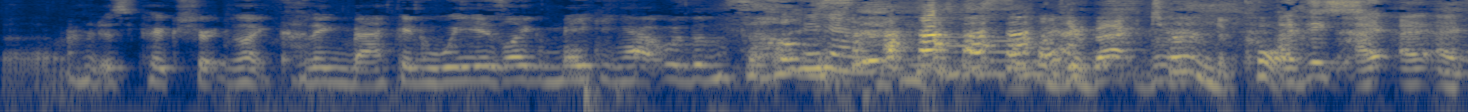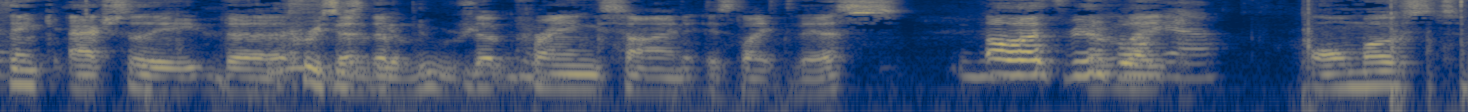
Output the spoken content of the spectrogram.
Uh, I'm just picturing like cutting back and Wee is like making out with themselves. With your back turned, of course. I think I, I, I think actually the Increases the, the the, illusion. the praying sign is like this. oh, that's beautiful. Like- Yeah. Almost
